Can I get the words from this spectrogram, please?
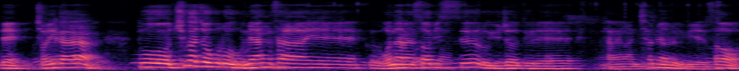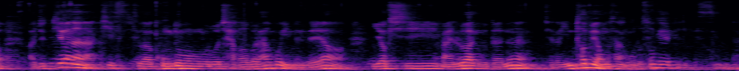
네, 저희가 또 추가적으로 음향사의 그 원활한 서비스로 유저들의 다양한 참여를 위해서 아주 뛰어난 아티스트와 공동으로 작업을 하고 있는데요. 이 역시 말로 하기보다는 제가 인터뷰 영상으로 소개해드리겠습니다.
